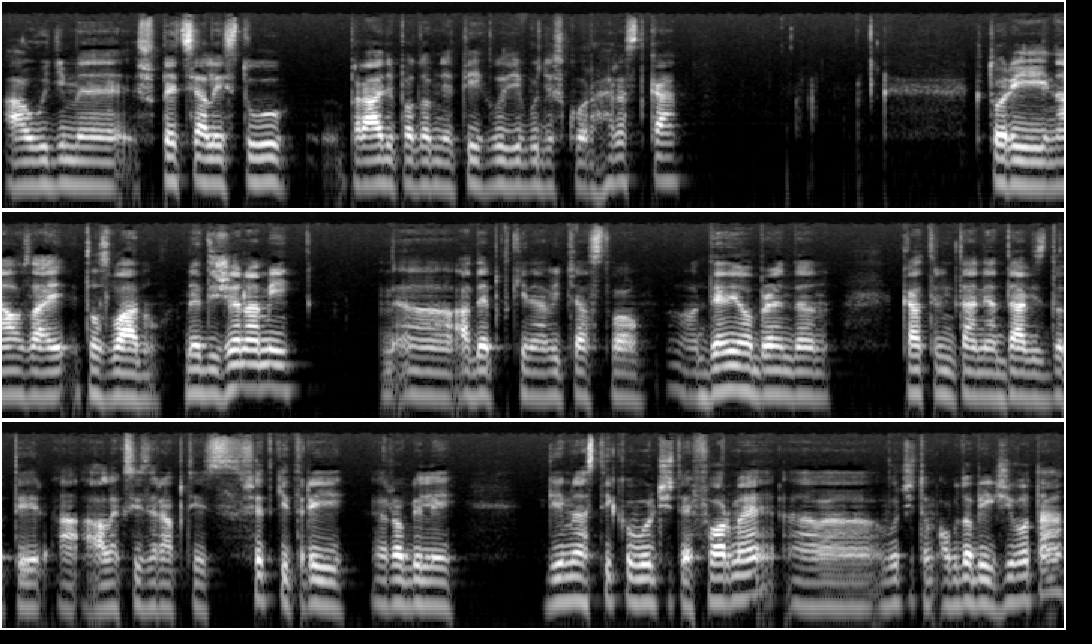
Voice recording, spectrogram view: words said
A uvidíme špecialistu, pravdepodobne tých ľudí bude skôr hrstka, ktorí naozaj to zvládnu. Medzi ženami adeptky na víťazstvo uh, Daniel Brandon, Katrin Tania, Davis Dotyr a Alexis Raptis. Všetky tri robili gymnastiku v určitej forme, uh, v určitom období ich života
